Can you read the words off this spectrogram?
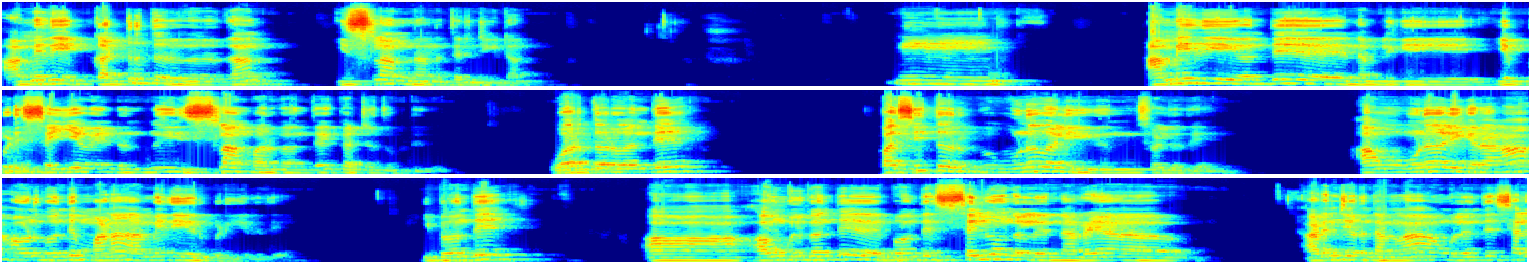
அமைதியை கற்றுத்தருவது தான் இஸ்லாம் நான் தெரிஞ்சுக்கிட்டேன் அமைதியை அமைதி வந்து நம்மளுக்கு எப்படி செய்ய வேண்டும்னு இஸ்லாம் மார்க்கம் வந்து கற்றுக் கொடுக்குது. ஒருத்தர் வந்து பசித்தவருக்கு உணவளின்னு சொல்லுது. அவன் உணவளிக்கிறான்னா அவனுக்கு வந்து மன அமைதி ஏற்படுகிறது. இப்போ வந்து அவங்களுக்கு வந்து இப்போ வந்து செல்வங்கள் நிறையா அடைஞ்சிருந்தாங்கன்னா அவங்களுக்கு வந்து சில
